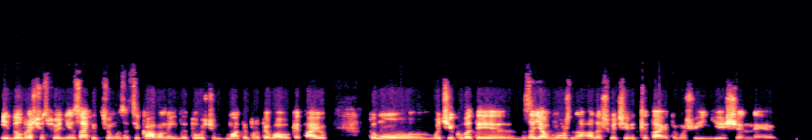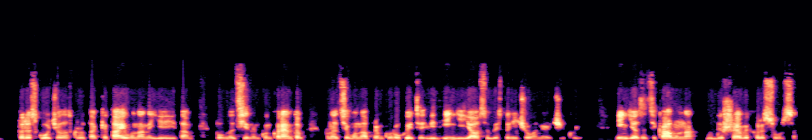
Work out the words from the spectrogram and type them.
І добре, що сьогодні Захід цьому зацікавлений для того, щоб мати противагу Китаю. Тому очікувати заяв можна, але швидше від Китаю, тому що Індія ще не перескочила, скажу так, Китаю, вона не є її там повноцінним конкурентом. Вона цьому напрямку рухається. Від Індії я особисто нічого не очікую. Індія зацікавлена в дешевих ресурсах.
